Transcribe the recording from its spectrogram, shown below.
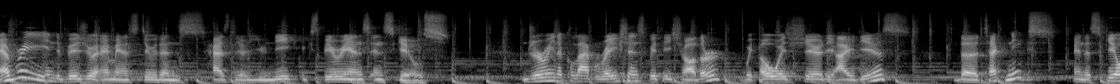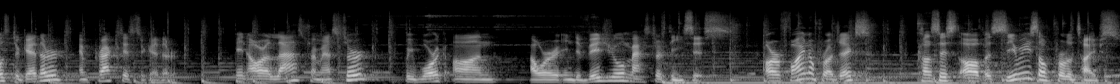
Every individual MAS student has their unique experience and skills. During the collaborations with each other, we always share the ideas, the techniques, and the skills together and practice together. In our last trimester, we work on our individual master thesis. Our final projects consist of a series of prototypes,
